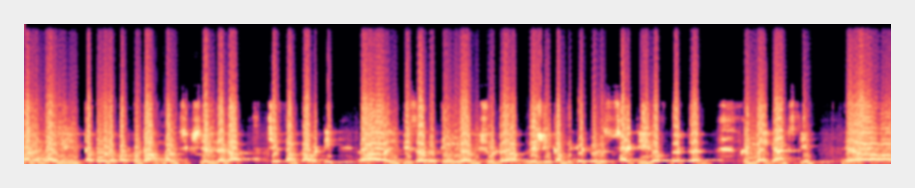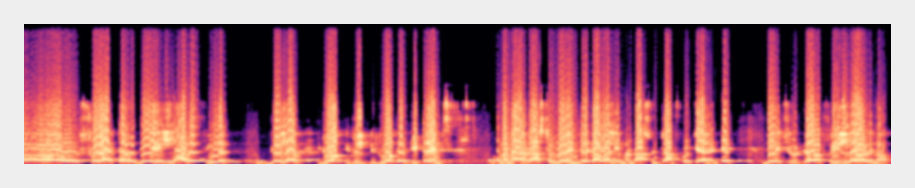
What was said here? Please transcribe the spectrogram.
మనం వాళ్ళని తప్పకుండా పట్టుకుంటాం. వాళ్ళని శిక్షణ విధంగా చేస్తాం కాబట్టి these are the thing we should really communicate to the society of that criminal గ్యాంగ్స్కి. So that they will have a fewer deterrence మన రాష్ట్రంలో ఎంటర్ కావాలి మన రాష్ట్రం ట్రాన్స్పోర్ట్ చేయాలంటే దే షుడ్ ఫీల్ యూనో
